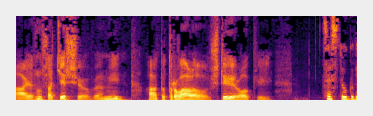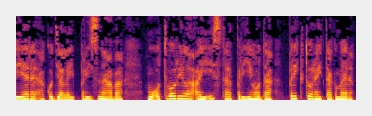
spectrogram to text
a ja som sa tešil veľmi a to trvalo 4 roky. Cestu k viere, ako ďalej priznáva, mu otvorila aj istá príhoda, pri ktorej takmer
